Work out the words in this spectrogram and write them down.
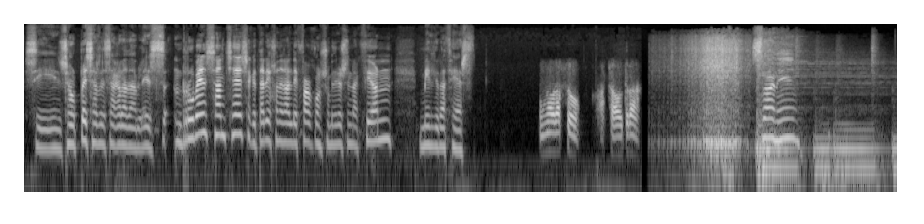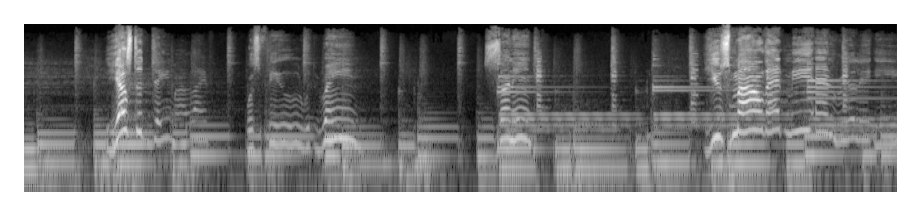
sin sorpresas desagradables. Rubén Sánchez, secretario general de FAO Consumidores en Acción, mil gracias. Un abrazo, hasta otra. sunny. Yesterday my life was filled with rain. Sunny, you smiled at me and really.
